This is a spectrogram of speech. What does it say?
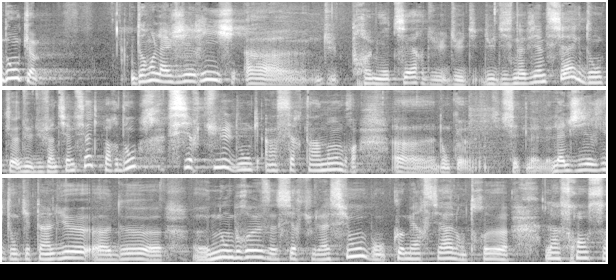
Donc, dans l'Algérie euh, du premier tiers du, du, 19e siècle, donc euh, du, 20e siècle, pardon, circulent donc un certain nombre. Euh, donc, l'Algérie donc est un lieu de nombreuses circulations, bon, commerciales entre la France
